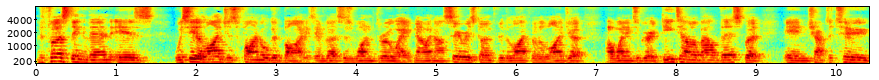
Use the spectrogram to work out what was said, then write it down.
the first thing then is we see Elijah's final goodbyes in verses 1 through 8. Now, in our series going through the life of Elijah, I went into great detail about this, but in chapter 2,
